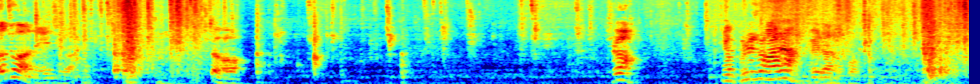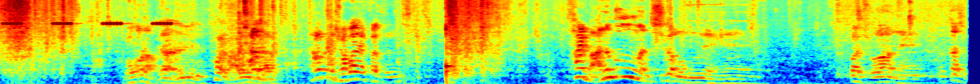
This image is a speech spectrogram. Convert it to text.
여 좋아하네 혜지가. 또 줘. 그냥 분리수거하자 여기다 놓고 먹어라. 야털 많이 나. 상품 접어야 될 것 같은데 살 많은 부분만 지가 먹네. 족발 좋아하네. 끝까지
